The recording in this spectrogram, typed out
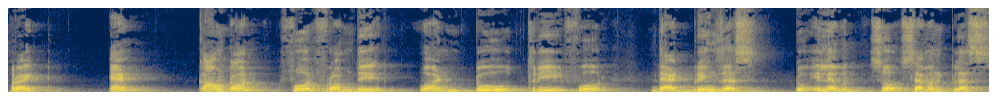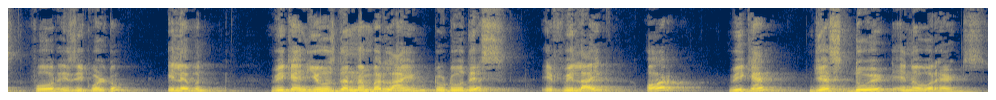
right? And count on 4 from there. 1, 2, 3, 4. That brings us to 11. So, 7 plus 4 is equal to 11. We can use the number line to do this if we like or we can just do it in our heads.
